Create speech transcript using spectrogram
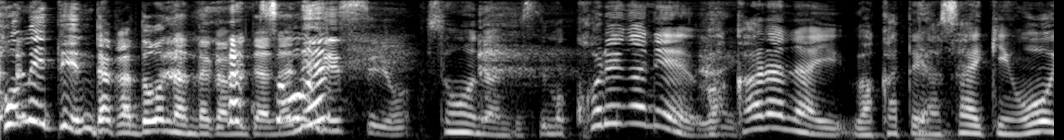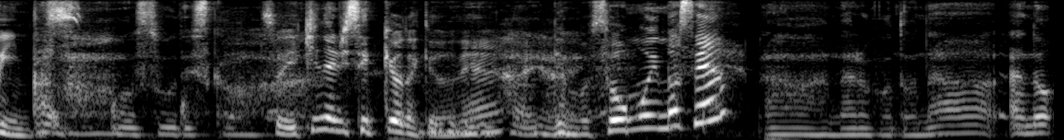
褒めてんだかどうなんだかみたいなね。そうですよ。そうなんです。でもこれがねはい。わからない若手が最近多いんです、あそうですか。そういきなり説教だけどね、うんはいはい。でもそう思いません、ああなるほどな。あの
